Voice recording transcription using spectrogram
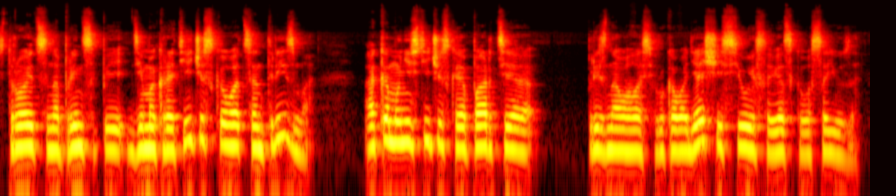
строится на принципе демократического центризма, а коммунистическая партия признавалась руководящей силой Советского Союза –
